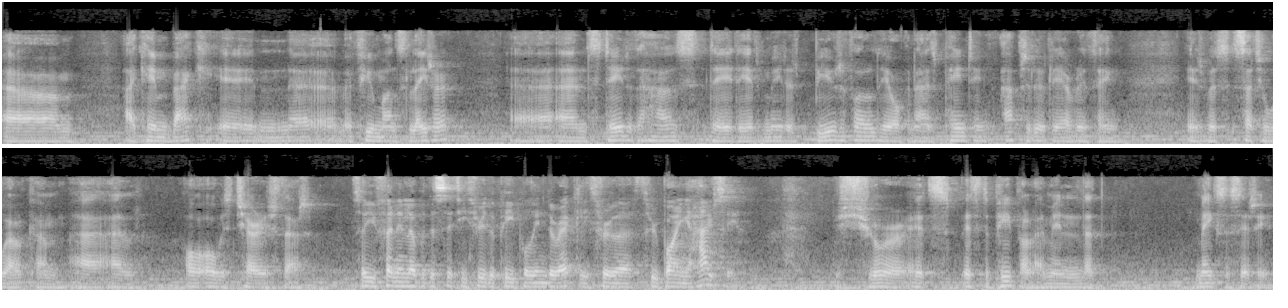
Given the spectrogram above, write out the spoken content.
Um, I came back in uh, a few months later uh, and stayed at the house. They, they had made it beautiful. They organised painting, absolutely everything. It was such a welcome. Uh, I'll always cherish that. So you fell in love with the city through the people indirectly, through a, through buying a house here. Sure, it's it's the people. I mean that makes a city.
